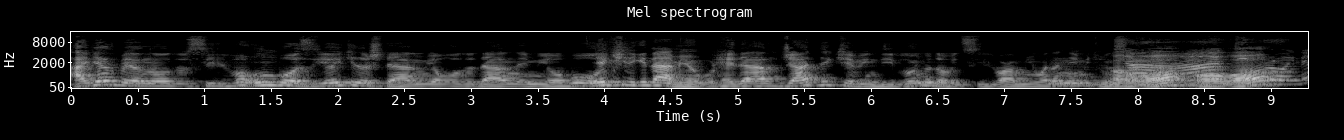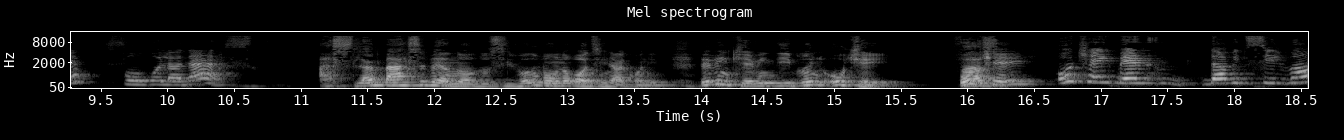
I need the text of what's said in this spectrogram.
اگر برناردو سیلوا اون بازیایی که داشت در می آورد و در نمی آورد یکی دیگه در می آورد پدر جد کوین دیبروین و داوید سیلوا هم میومدن نمی‌تونست آقا، نه، آقا. دیبروینه فوق‌العاده است. اصلا بحث برناردو سیلوا رو با اونا قاطی نکنید. ببین کوین دیبروین اوکی. فرض- اوکی. اوکی بر... داوید سیلوا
